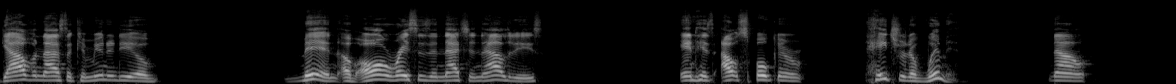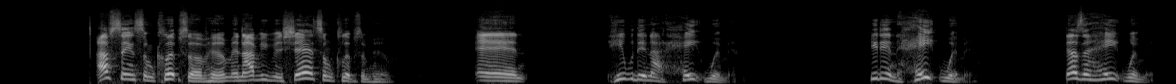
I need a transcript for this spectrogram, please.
galvanized a community of men of all races and nationalities in his outspoken hatred of women. Now, I've seen some clips of him and I've even shared some clips of him. And he did not hate women. He didn't hate women. Doesn't hate women.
